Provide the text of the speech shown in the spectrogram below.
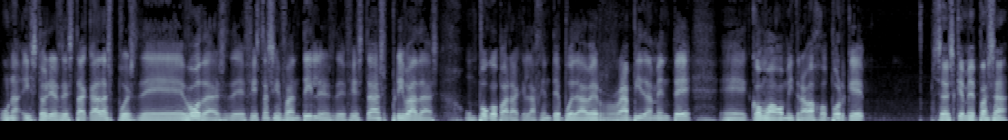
una, historias destacadas, pues, de bodas, de fiestas infantiles, de fiestas privadas, un poco para que la gente pueda ver rápidamente eh, cómo hago mi trabajo, porque ¿Sabes qué me pasa?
